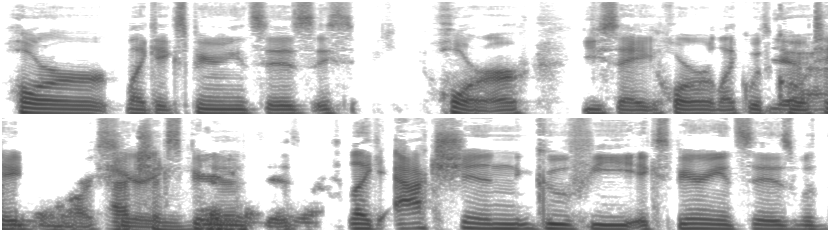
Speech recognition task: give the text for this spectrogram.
horror like experiences horror you say horror like with yeah. quotation marks action, here experiences yeah. like action goofy experiences with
